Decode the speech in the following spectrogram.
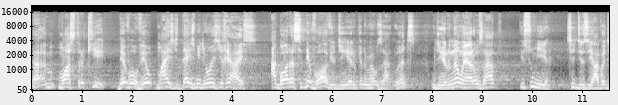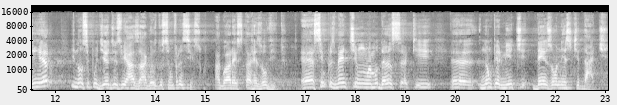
eh, mostra que devolveu mais de 10 milhões de reais. Agora se devolve o dinheiro que não é usado. Antes, o dinheiro não era usado e sumia. Se desviava dinheiro e não se podia desviar as águas do São Francisco. Agora isso está resolvido. É simplesmente uma mudança que eh, não permite desonestidade.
